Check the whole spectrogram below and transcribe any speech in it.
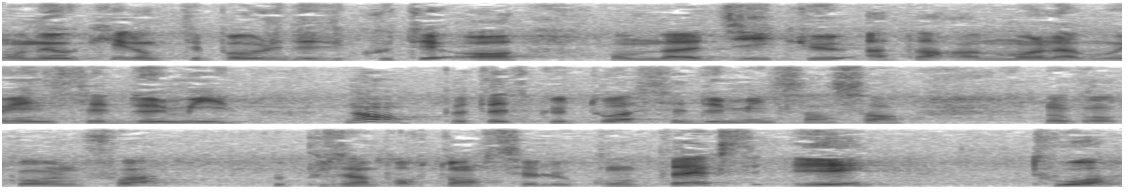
on est ok. Donc tu n'es pas obligé d'écouter, oh, on m'a dit que apparemment la moyenne c'est 2000. Non, peut-être que toi c'est 2500. Donc encore une fois, le plus important c'est le contexte et toi.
